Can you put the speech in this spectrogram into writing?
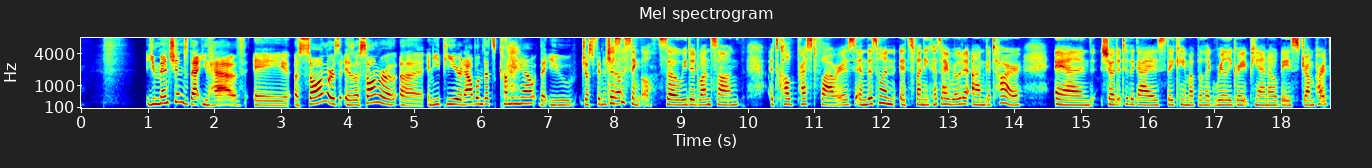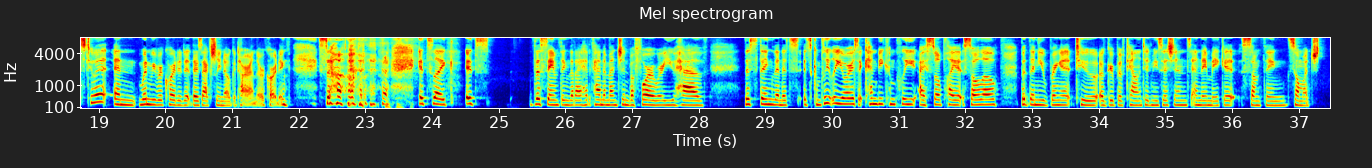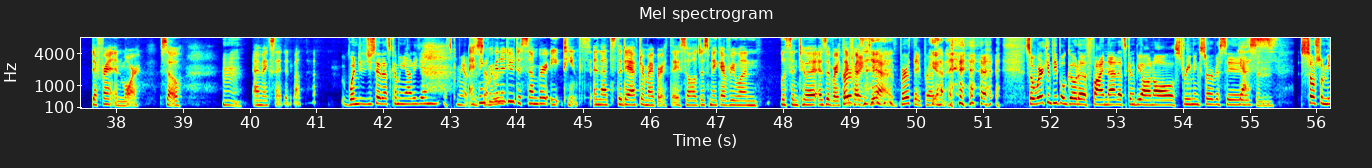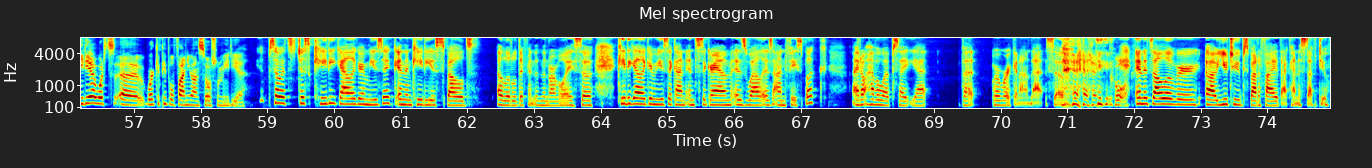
You mentioned that you have a a song, or is, is a song or a, uh, an EP or an album that's coming out that you just finished Just up? a single. So we did one song. It's called Pressed Flowers. And this one, it's funny because I wrote it on guitar and showed it to the guys. They came up with like really great piano based drum parts to it. And when we recorded it, there's actually no guitar on the recording. So it's like, it's the same thing that I had kind of mentioned before, where you have this thing that it's it's completely yours. It can be complete. I still play it solo, but then you bring it to a group of talented musicians and they make it something so much different and more. So hmm. I'm excited about that. when did you say that's coming out again? That's coming out. I think we're going to do December 18th, and that's the day after my birthday. So I'll just make everyone listen to it as a birthday Perfect. present. Yeah, birthday present. so where can people go to find that? That's going to be on all streaming services Yes. and social media. What's uh, where can people find you on social media? Yep, So it's just Caity Gallagher Music, and then Caity is spelled a little different than the normal way. So Caity Gallagher Music on Instagram as well as on Facebook. I don't have a website yet, but we're working on that. So Cool. and it's all over uh, YouTube, Spotify, that kind of stuff too.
